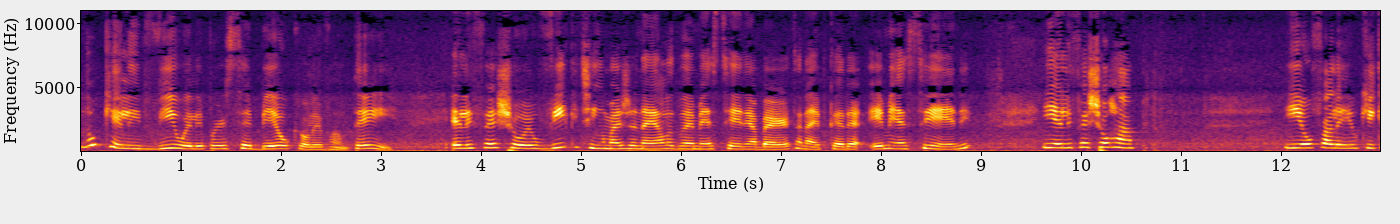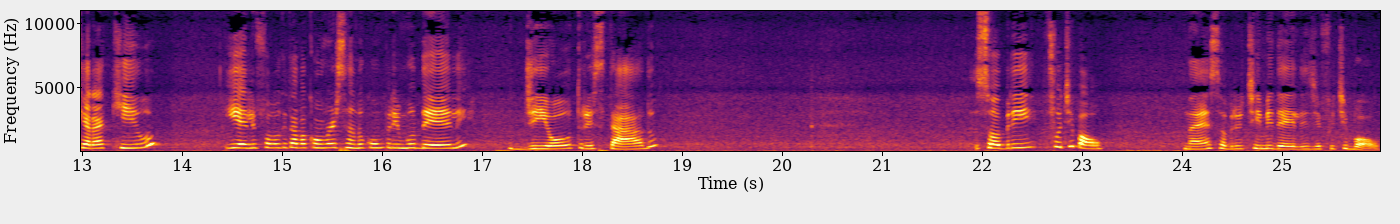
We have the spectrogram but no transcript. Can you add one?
No que ele viu, ele percebeu que eu levantei, ele fechou. Eu vi que tinha uma janela do MSN aberta, na época era MSN e ele fechou rápido. E eu falei o que, que era aquilo, e ele falou que estava conversando com o primo dele, de outro estado, sobre futebol, né? Sobre o time dele de futebol.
